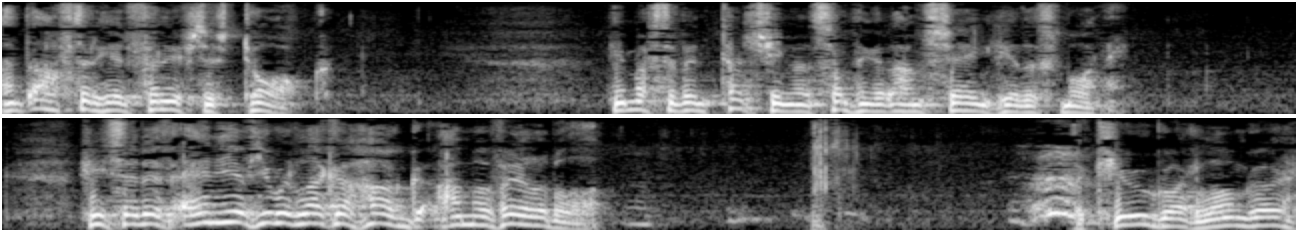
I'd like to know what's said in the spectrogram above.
And after he had finished his talk, he must have been touching on something that I'm saying here this morning. He said, If any of you would like a hug, I'm available. The queue got longer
